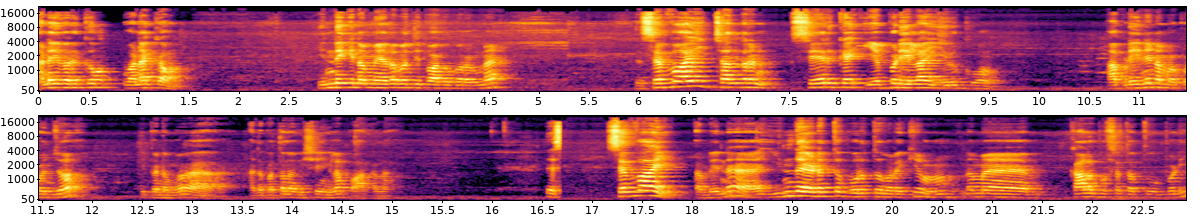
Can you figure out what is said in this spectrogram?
அனைவருக்கும் வணக்கம். இன்னைக்கு நம்ம எதை பற்றி பார்க்க போறோம்னா செவ்வாய் சந்திரன் சேர்க்கை எப்படியெல்லாம் இருக்கும் அப்படின்னு நம்ம கொஞ்சம் இப்போ நம்ம அதை பற்றின விஷயங்களை பார்க்கலாம். செவ்வாய் அப்படின்னா இந்த இடத்தை பொறுத்த வரைக்கும் நம்ம காலபுருஷ தத்துவப்படி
